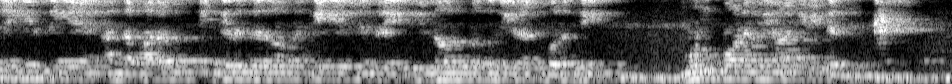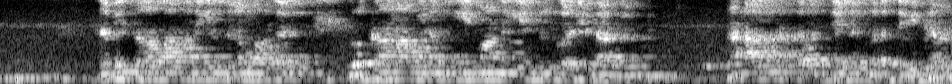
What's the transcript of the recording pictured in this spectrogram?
செய்ய செய்ய அந்த மரம் எங்கிருந்ததோ அங்கேயே சென்று இன்னொரு பகுதியுடன் பொருந்தி முன் போலவே ஆகிவிட்டது. நபி ஸல்லல்லாஹு அலைஹி வஸல்லம் அவர்கள் ருக்கானாவிடம் ஈமானை ஏற்றுக்கொள்கின்றார்கள் ஆனால் அந்த வஞ்சகன் மறுத்துவிட்டான்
